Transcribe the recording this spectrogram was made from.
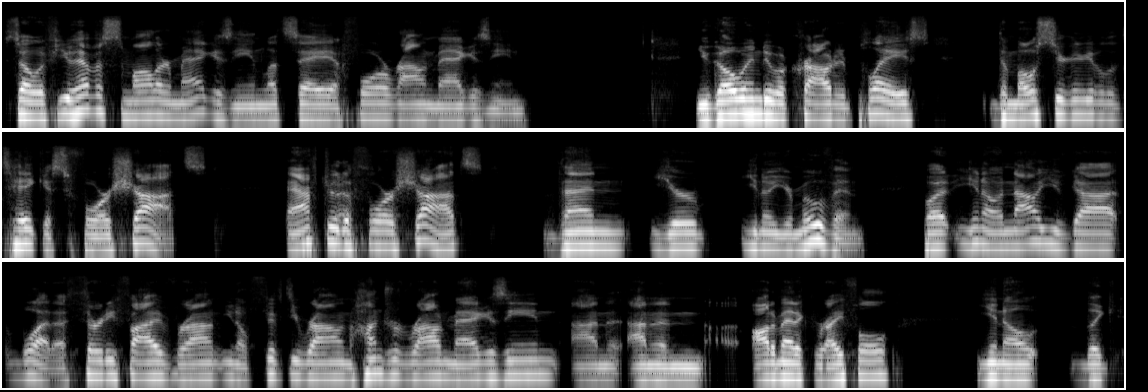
So if you have a smaller magazine, let's say a four round magazine, you go into a crowded place, the most you're going to be able to take is four shots. After the four shots, then you're, you know, you're moving. But, you know, now you've got what a 35 round, you know, 50 round, 100 round magazine on on an automatic rifle. You know, like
